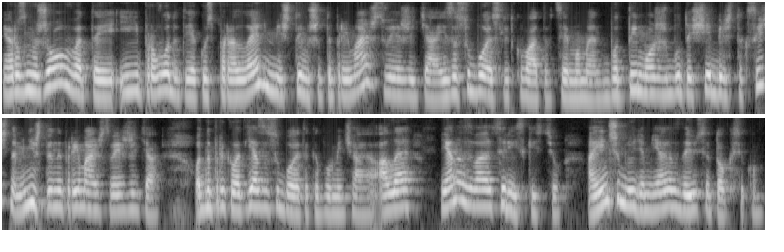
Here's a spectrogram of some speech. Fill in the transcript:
розмежовувати і проводити якусь паралель між тим, що ти приймаєш своє життя, і за собою слідкувати в цей момент, бо ти можеш бути ще більш токсичним, ніж ти не приймаєш своє життя. От, наприклад, я за собою таке помічаю, але я називаю це різкістю, а іншим людям я здаюся токсиком.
